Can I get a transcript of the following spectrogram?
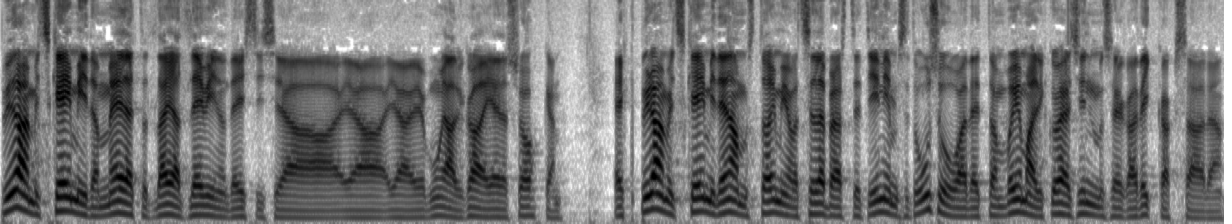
Püramiidskeemid on meeletult laialt levinud Eestis ja, ja, ja, ja mujal ka järjest rohkem. ehk püramiidskeemid enamus toimivad sellepärast, et inimesed usuvad, et on võimalik ühe sündmusega rikkaks saada.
